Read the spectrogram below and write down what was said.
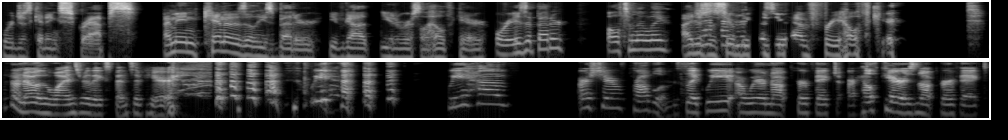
we're just getting scraps. I mean, Canada's at least better. You've got universal health care. Or is it better ultimately? I just assume because you have free health care. I don't know. The wine's really expensive here. we have, we have our share of problems. Like we are, we're not perfect. Our healthcare is not perfect.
